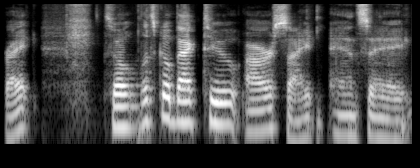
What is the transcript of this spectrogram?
right? So let's go back to our site and say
